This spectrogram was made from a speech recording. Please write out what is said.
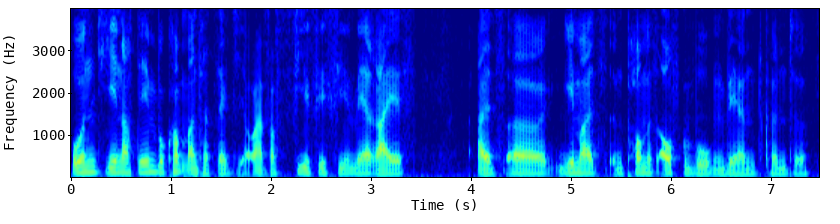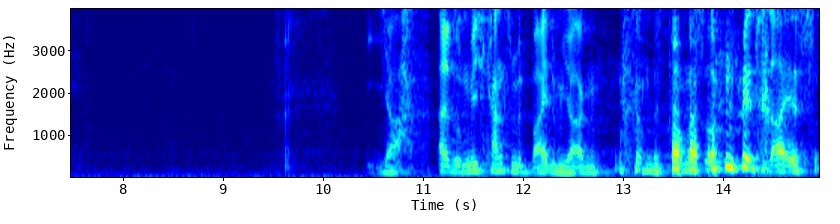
und je nachdem bekommt man tatsächlich auch einfach viel, viel, viel mehr Reis, als äh, jemals in Pommes aufgewogen werden könnte. Ja, also mich kannst du mit beidem jagen. mit Pommes und mit Reis.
